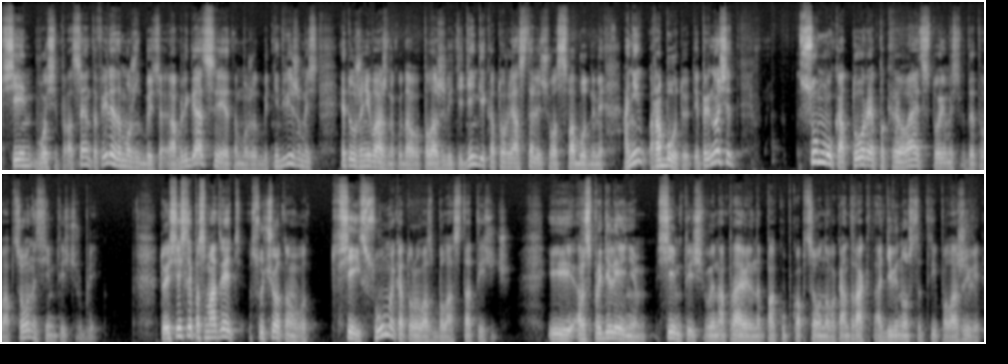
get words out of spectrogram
7-8%, или это может быть облигации, это может быть недвижимость, это уже не важно, куда вы положили эти деньги, которые остались у вас свободными, они работают и приносят сумму, которая покрывает стоимость вот этого опциона 7 тысяч рублей. То есть, если посмотреть с учетом вот всей суммы, которая у вас была 100 тысяч, и распределением 7 тысяч вы направили на покупку опционного контракта, а 93 положили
